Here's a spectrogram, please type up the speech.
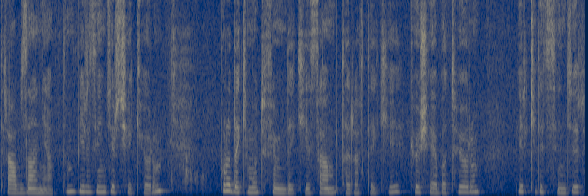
trabzan yaptım. Bir zincir çekiyorum. Buradaki motifimdeki sağ taraftaki köşeye batıyorum. Bir kilit zincir,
